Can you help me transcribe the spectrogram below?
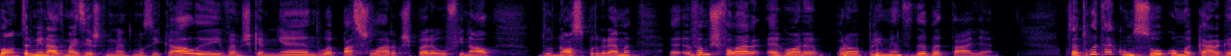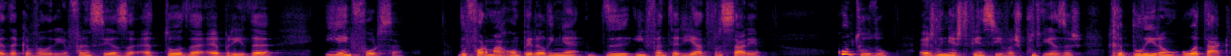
Bom, terminado mais este momento musical e vamos caminhando a passos largos para o final do nosso programa, eh, vamos falar agora propriamente da batalha. Portanto, o ataque começou com uma carga da cavalaria francesa a toda abrida e em força, de forma a romper a linha de infantaria adversária. Contudo, as linhas defensivas portuguesas repeliram o ataque.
